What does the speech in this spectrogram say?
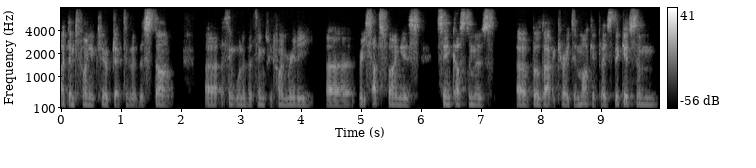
identifying a clear objective at the start, uh, I think one of the things we find really uh, really satisfying is seeing customers uh, build out a curated marketplace that gives them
